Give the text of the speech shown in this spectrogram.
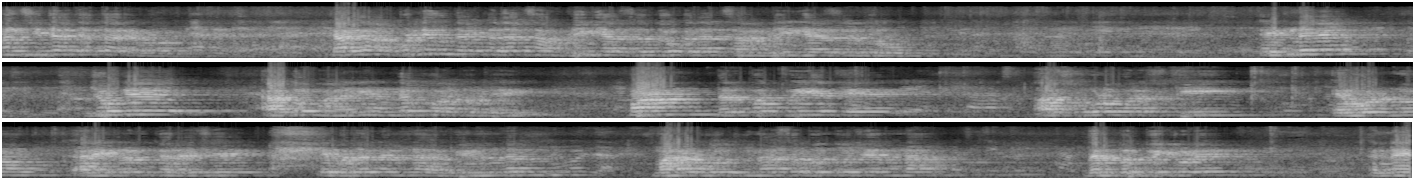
અને સીધા જતા રહેવાનું. કારણ કે આપણને એવું થાય, કદાચ સાંભળી ગયા છે તો, કદાચ સાંભળી ગયા છે તો. એટલે જો કે, આ તો મારી અંદર વાતો થઈ, પણ દલપતભાઈએ કે આ સોળ વર્ષથી એવોર્ડનો કાર્યક્રમ કરે છે. એ બદલ એમના અભિનંદન. મારા બહુ જૂના સંબંધો છે એમના. દલપતભાઈ જોડે. અને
